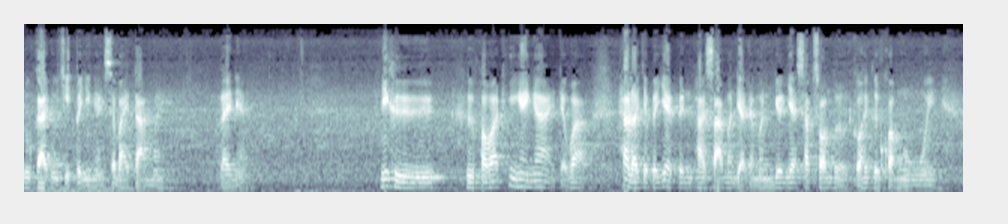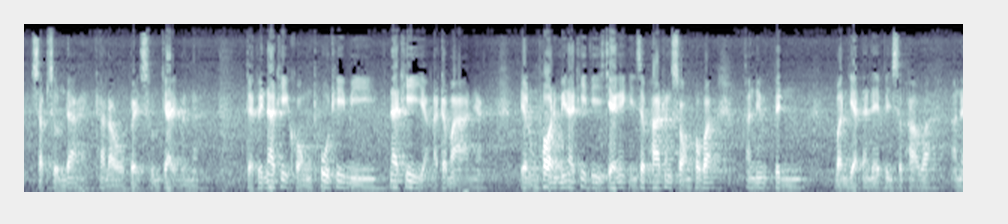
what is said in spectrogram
ดูกายดูจิตเป็นยังไง สบายตามไหมอะไรเนี่ย นี่คือคือภาวะที่ง่าย ๆ แต่ว่าถ้าเราจะไปแยกเป็นภาษาบัญญัติมันเยอะแยะซับซ้อนไปหมดก็ให้เกิดความงงงวยสับสนได้ ถ้าเราไปสนใจมันนะแต่เป็นหน้าที่ของผู้ที่มีหน้าที่อย่างอาตมาเนี่ยอย่างหลวงพ่อมีหน้าที่ที่แจ้งให้เห็นสภาพทั้งสอง เพราะว่าอันนี้เป็นบัญญัติอันไหนเป็นสภาวะ อันไหน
